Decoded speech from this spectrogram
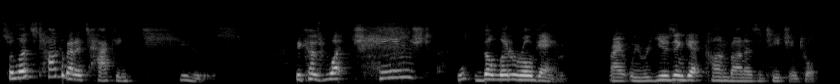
So let's talk about attacking queues, because what changed the literal game, right? We were using Get Kanban as a teaching tool.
